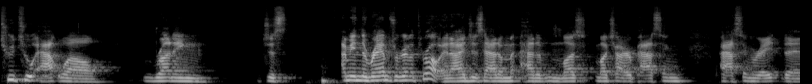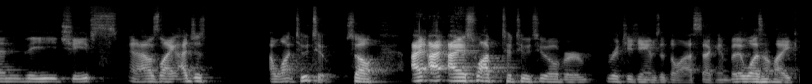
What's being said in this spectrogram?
Tutu Atwell running just, I mean, the Rams were going to throw. And I just had a, had a much, much higher passing passing rate than the Chiefs. And I was like, I just, I want Tutu. So I, I, I swapped to Tutu over Richie James at the last second, but it wasn't like,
